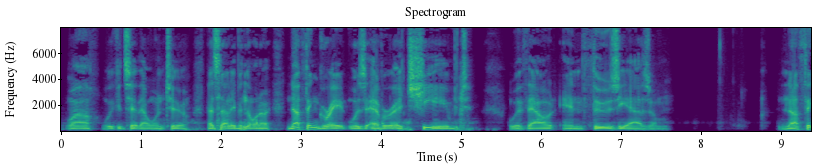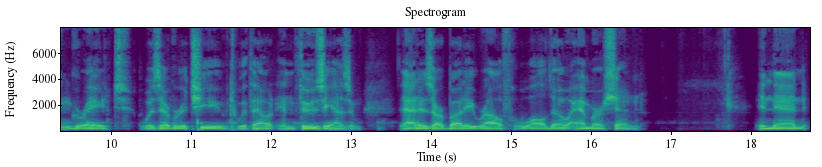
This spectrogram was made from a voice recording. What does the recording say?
well, we could say that one too. That's not even the one. I, nothing great was ever achieved without enthusiasm. Nothing great was ever achieved without enthusiasm. That is our buddy Ralph Waldo Emerson. And then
